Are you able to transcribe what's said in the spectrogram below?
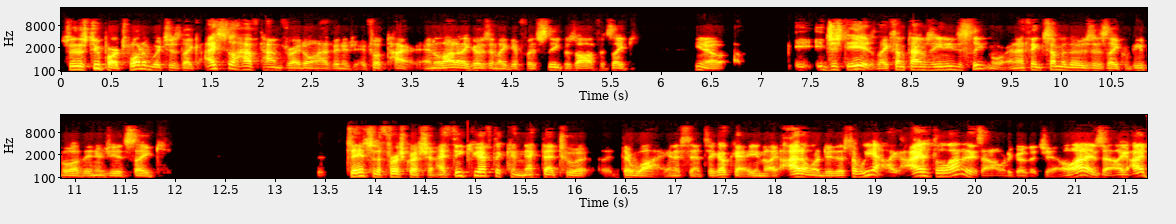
so there's two parts. One of which is like I still have times where I don't have energy. I feel tired, and a lot of that goes in like if my sleep is off, it's like, you know, it, it, just is. Like sometimes you need to sleep more, and I think some of those is like when people have energy, it's like. To answer the first question, I think you have to connect that to a, their why in a sense. Like, okay, you know, like I don't want to do this. So, well, yeah, like I a lot of days I don't want to go to the gym. A lot of days, like I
